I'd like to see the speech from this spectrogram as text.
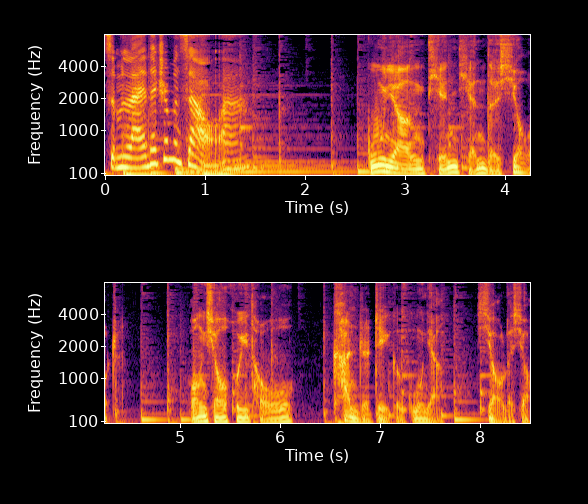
怎么来的这么早啊？姑娘甜甜的笑着，黄潇回头。看着这个姑娘，笑了笑。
